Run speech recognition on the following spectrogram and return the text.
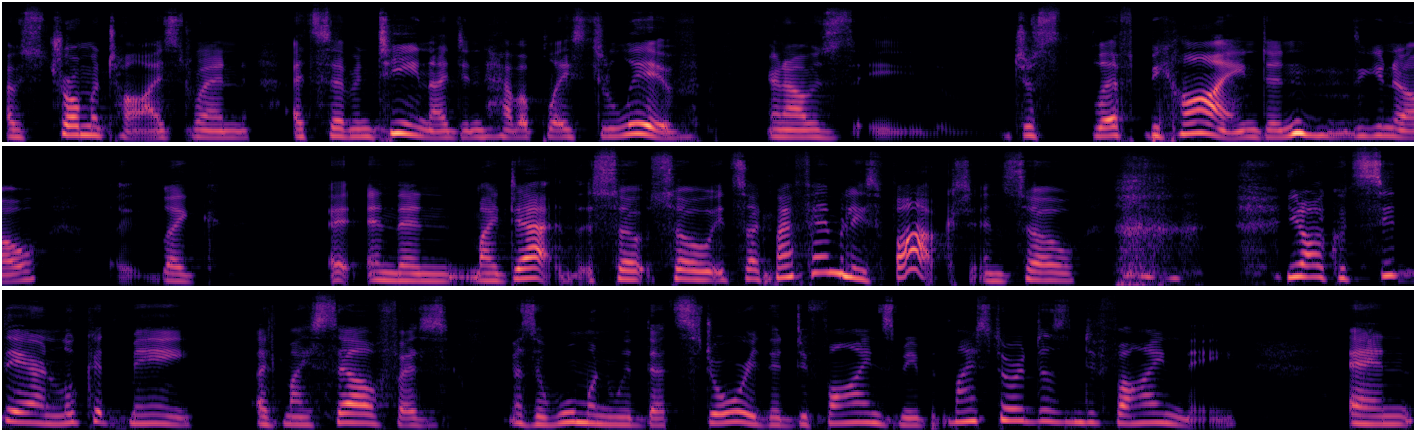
I was traumatized when at 17 i didn't have a place to live and i was eh, just left behind and you know eh, like and then my dad so so it's like my family's fucked and so you know i could sit there and look at me at myself as as a woman with that story that defines me but my story doesn't define me. And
